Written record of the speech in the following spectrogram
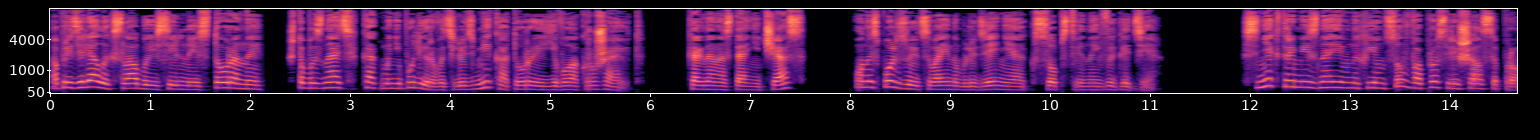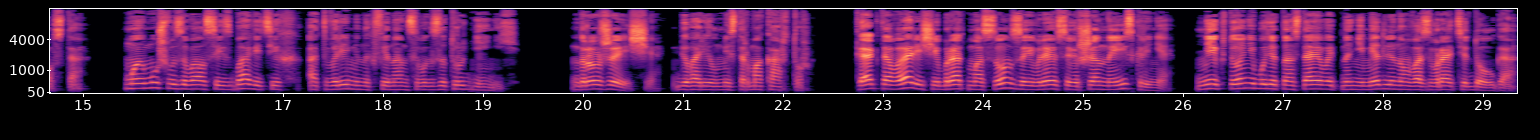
определял их слабые и сильные стороны, чтобы знать, как манипулировать людьми, которые его окружают. Когда настанет час, он использует свои наблюдения к собственной выгоде. С некоторыми из наивных юнцов вопрос решался просто. Мой муж вызывался избавить их от временных финансовых затруднений. «Дружище», — говорил мистер МакАртур, «как товарищ и брат-масон заявляю совершенно искренне, никто не будет настаивать на немедленном возврате долга.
